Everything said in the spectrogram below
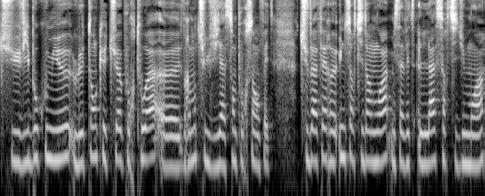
tu vis beaucoup mieux le temps que tu as pour toi. Euh, vraiment tu le vis à 100% en fait. Tu vas faire une sortie dans le mois mais ça va être la sortie du mois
